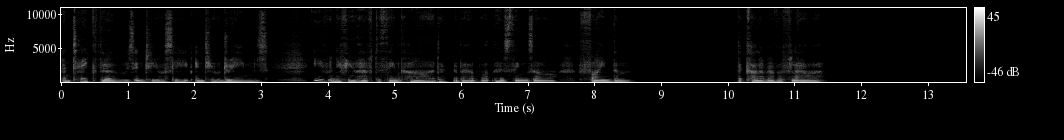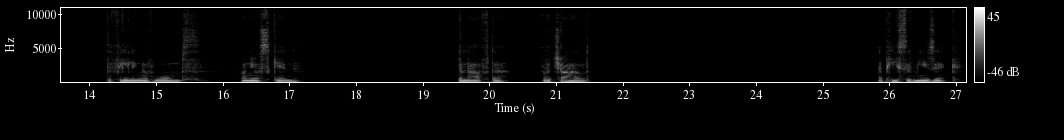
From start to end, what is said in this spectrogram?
And take those into your sleep, into your dreams. Even if you have to think hard about what those things are, find them. The colour of a flower, the feeling of warmth on your skin, the laughter of a child, a piece of music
